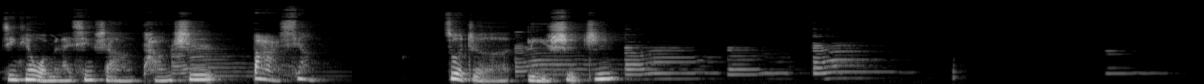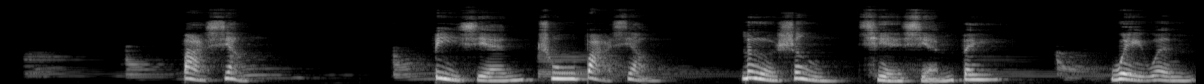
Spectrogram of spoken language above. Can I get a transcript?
今天我们来欣赏唐诗《罢相》，作者李世之。罢相，避嫌出罢相，乐圣且贤悲。未问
